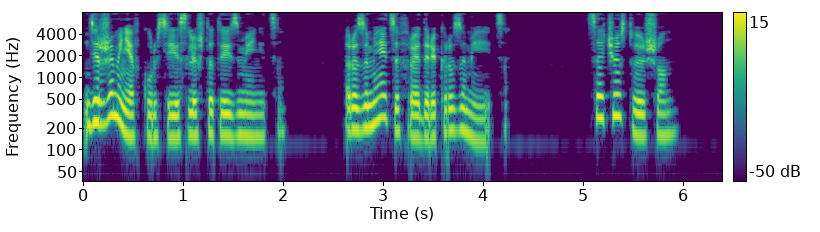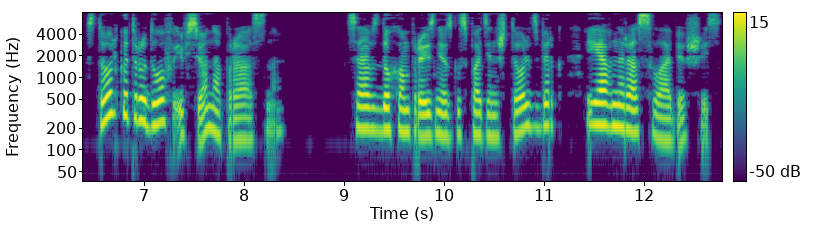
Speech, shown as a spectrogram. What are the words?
держи меня в курсе, если что-то изменится. Разумеется, Фредерик, разумеется. Сочувствую, Шон. Столько трудов, и все напрасно. Со вздохом произнес господин Штольцберг, явно расслабившись.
